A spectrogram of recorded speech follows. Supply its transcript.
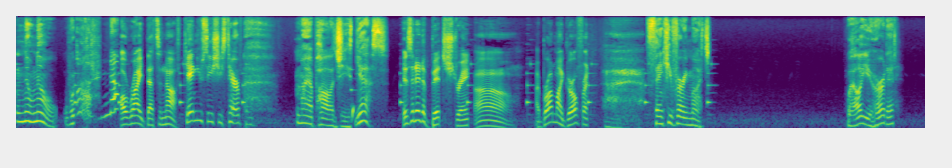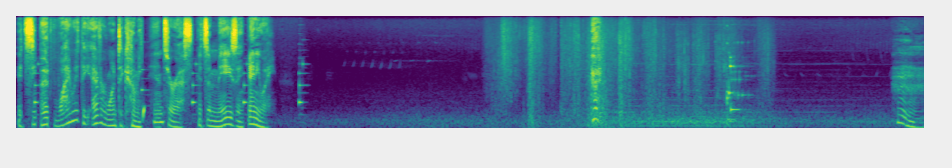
No, no, we're- Ugh, no. All right, that's enough. Can't you see she's terrified? My apologies. Yes. Isn't it a bit strange? Oh. I brought my girlfriend. Thank you very much. Well, you heard it. It's but why would they ever want to come? Interest. It's amazing. Anyway. Hmm.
